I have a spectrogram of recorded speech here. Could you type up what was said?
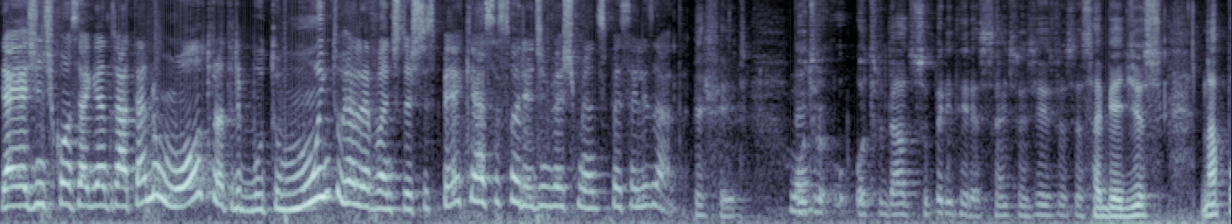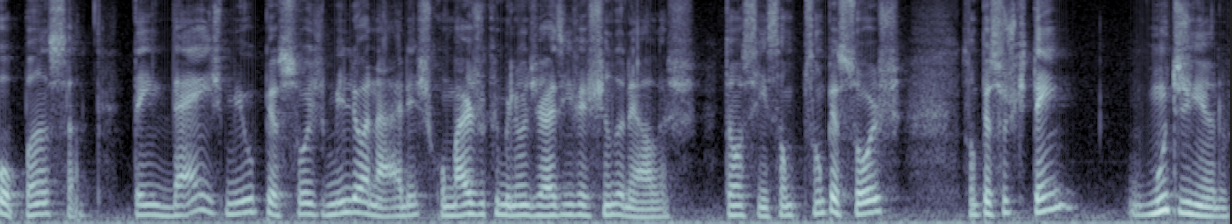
E aí a gente consegue entrar até num outro atributo muito relevante da XP, que é a assessoria de investimento especializada. Perfeito. Né? Outro, outro dado super interessante, não sei se você sabia disso, na poupança tem 10 mil pessoas milionárias com mais do que um milhão de reais investindo nelas. Então, assim, são, são pessoas são pessoas que têm muito dinheiro.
